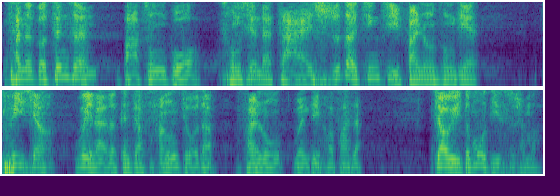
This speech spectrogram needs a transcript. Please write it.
才能够真正把中国从现在暂时的经济繁荣中间推向未来的更加长久的。繁荣、稳定和发展，教育的目的是什么？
